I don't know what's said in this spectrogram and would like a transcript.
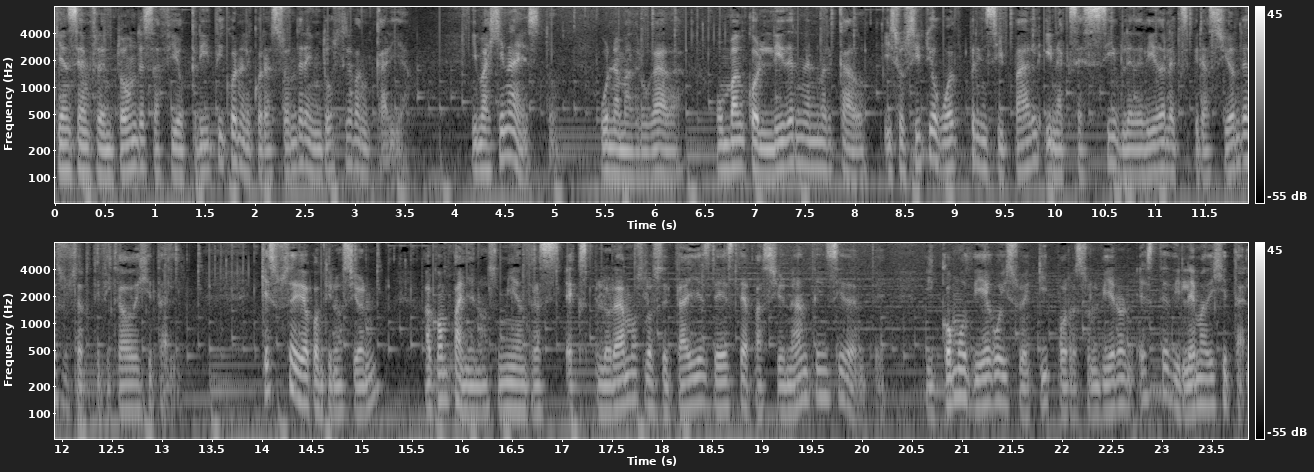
quien se enfrentó a un desafío crítico en el corazón de la industria bancaria. Imagina esto, una madrugada, un banco líder en el mercado y su sitio web principal inaccesible debido a la expiración de su certificado digital. ¿Qué sucedió a continuación? Acompáñanos mientras exploramos los detalles de este apasionante incidente y cómo Diego y su equipo resolvieron este dilema digital.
